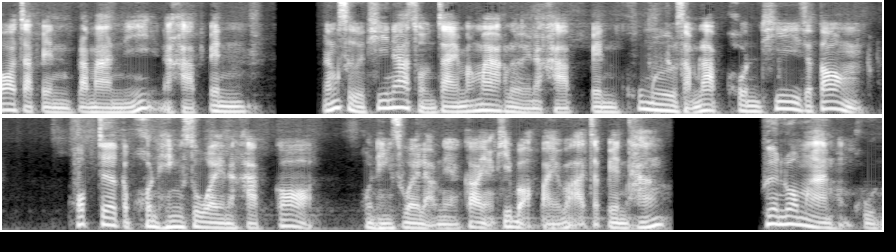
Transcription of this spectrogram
ก็จะเป็นประมาณนี้นะครับ เป็นหนังสือที่น่าสนใจมากๆเลยนะครับ เป็นคู่มือสำหรับคนที่จะต้องพบเจอกับคนเฮงซวยนะครับ ก็คนเฮงซวยเหล่านี้ก็อย่างที่บอกไปว่าอาจจะเป็นทั้งเพื่อนร่วมงานของคุณ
